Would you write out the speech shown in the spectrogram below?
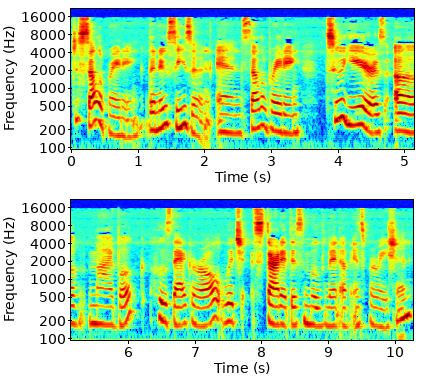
just celebrating the new season and celebrating two years of my book, Who's That Girl, which started this movement of inspiration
